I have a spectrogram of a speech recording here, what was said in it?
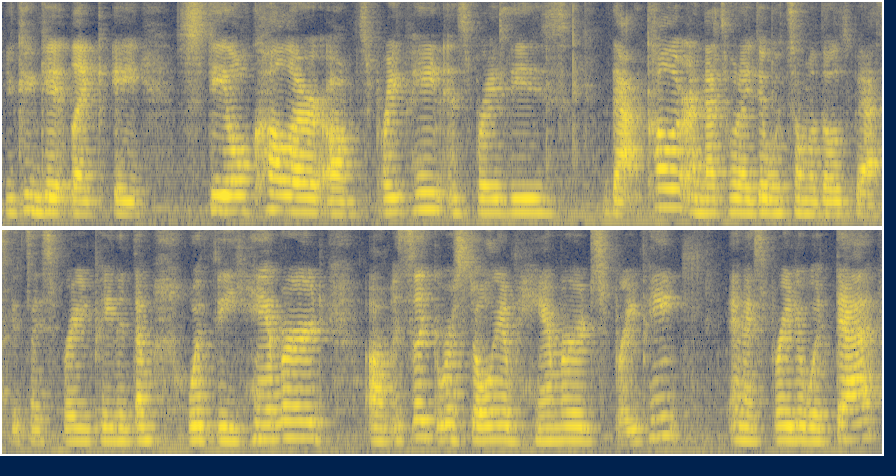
you can get like a steel color um, spray paint and spray these that color and that's what I did with some of those baskets. I spray painted them with the hammered, um, it's like Rust-Oleum hammered spray paint and I sprayed it with that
